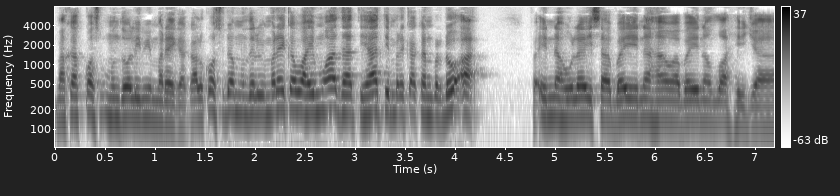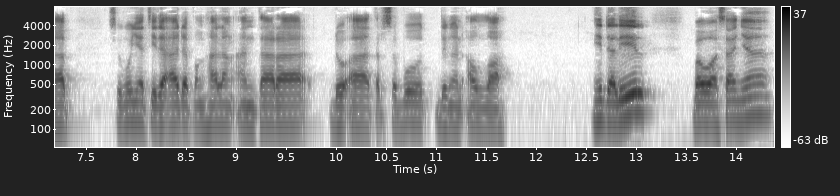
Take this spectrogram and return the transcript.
maka kau mendolimi mereka. Kalau kau sudah mendolimi mereka, wahai Mu'ad, hati-hati mereka akan berdoa. Fa innahu laisa bainaha wa bainallah hijab. Sungguhnya tidak ada penghalang antara doa tersebut dengan Allah. Ini dalil bahwasanya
